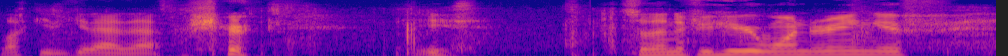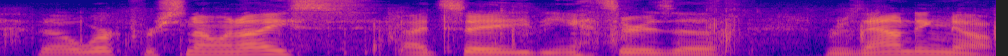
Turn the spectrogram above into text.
lucky to get out of that for sure. Jeez. So then if you're here wondering if they'll work for snow and ice, I'd say the answer is a resounding no.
